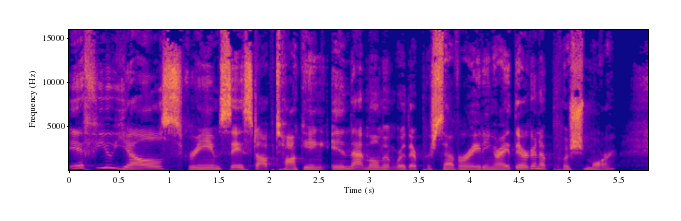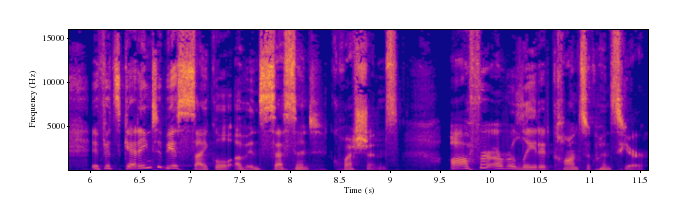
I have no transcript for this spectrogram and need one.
If you yell, scream, say stop talking in that moment where they're perseverating, right? They're going to push more. If it's getting to be a cycle of incessant questions, offer a related consequence here.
